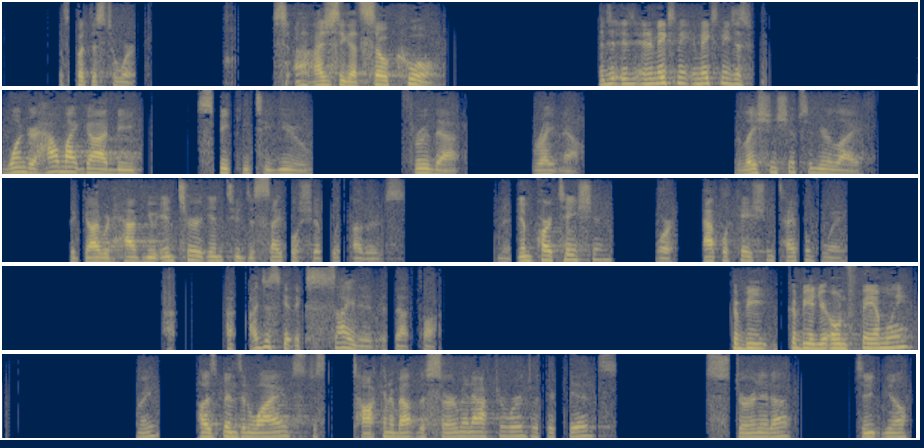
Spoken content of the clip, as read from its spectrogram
Let's put this to work. So, uh, I just think that's so cool. And it, and it makes me it makes me just wonder how might God be speaking to you through that right now. Relationships in your life that God would have you enter into discipleship with others in an impartation or application type of way. I, I just get excited at that thought. Could be could be in your own family, right? Husbands and wives just talking about the sermon afterwards with their kids, stirring it up. So, you know,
